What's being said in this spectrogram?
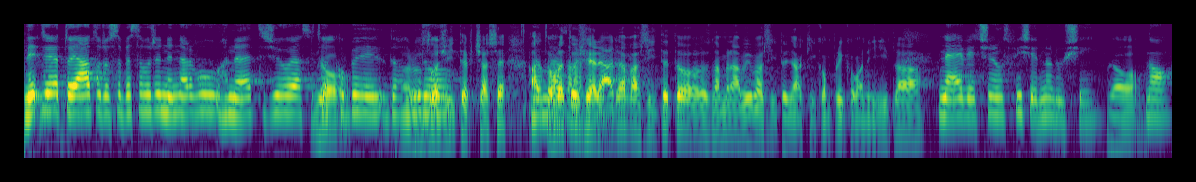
Ne, to, já- to já to do sebe samozřejmě nenarvu hned, že jo, já si to jakoby dám do- rozložíte v čase. A do tohle, že mrazáku. ráda vaříte, to znamená, vy vaříte nějaký komplikovaný jídla? Ne, většinou spíš jednodušší. Jo. No.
